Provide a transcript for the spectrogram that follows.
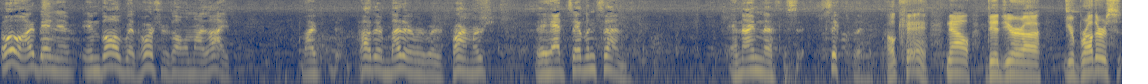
Oh, I've been involved with horses all my life. My father and mother were farmers. They had seven sons. And I'm the sixth one. Okay. Now, did your uh, your brothers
